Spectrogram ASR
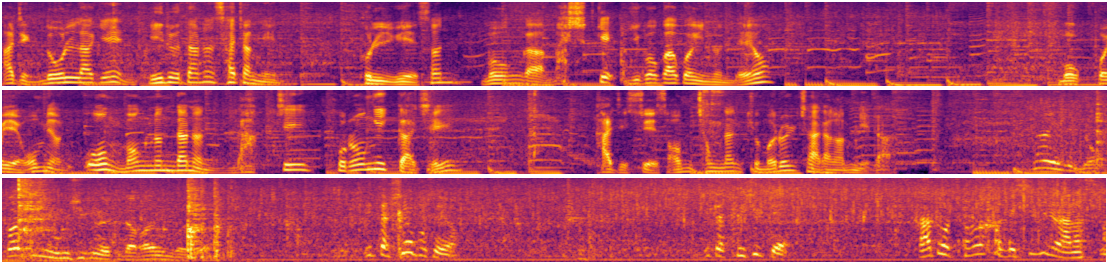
아직 놀라기엔 이르다는 사장님. 불 위에선 뭔가 맛있게 익어가고 있는데요. 목포에 오면 꼭 먹는다는 낙지 호롱이까지 가지수에서 엄청난 규모를 자랑합니다. 사장님 몇 가지 음식이 이렇게 나가는 거예요? 이따 쉬어보세요. 이따 드실 때. 나도 정확하게 쉬지는 않았어.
